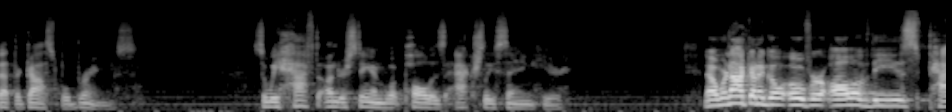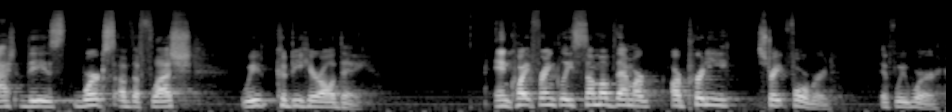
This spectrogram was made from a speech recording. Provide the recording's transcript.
that the gospel brings? So we have to understand what Paul is actually saying here. Now, we're not going to go over all of these, these works of the flesh. We could be here all day. And quite frankly, some of them are, are pretty straightforward if we were.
